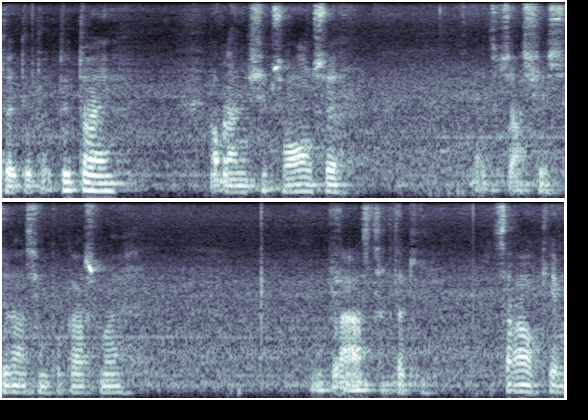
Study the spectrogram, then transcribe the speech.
Tutaj, tutaj, tutaj. Dobra, niech się przełączy. W międzyczasie jeszcze raz ją pokażmy. Plastik taki całkiem,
